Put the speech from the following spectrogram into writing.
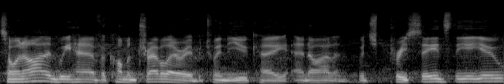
So in Ireland, we have a common travel area between the UK and Ireland, which precedes the EU.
